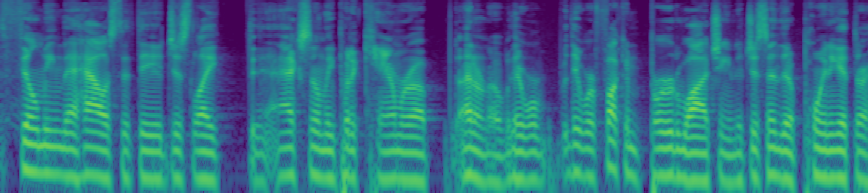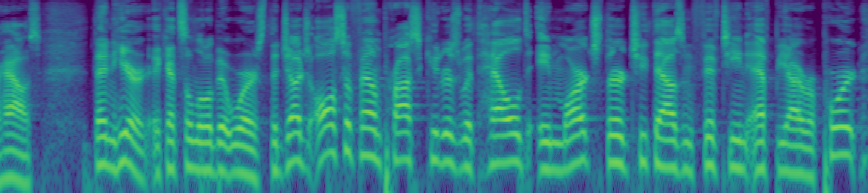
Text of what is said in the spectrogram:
filming the house; that they had just like accidentally put a camera up. I don't know. They were they were fucking bird watching and it just ended up pointing at their house. Then here, it gets a little bit worse. The judge also found prosecutors withheld a March 3rd, 2015 FBI report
